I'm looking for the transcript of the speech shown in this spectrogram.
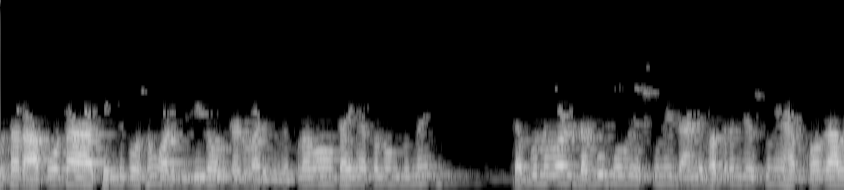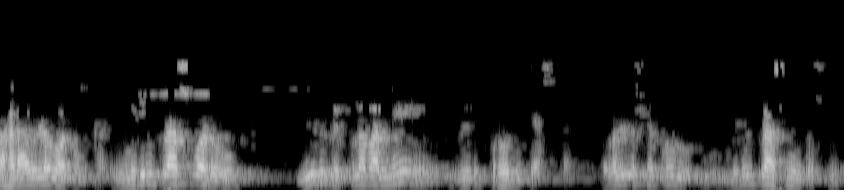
ఉంటారు. ఆ పూట తిండి కోసం వాడు బిజీగా ఉంటాడు. వాడికి విప్లవం టైం ఎక్కడ ఉంటుంది డబ్బు ఉన్నవాడు డబ్బు పోగేసుకుని దాన్ని భద్రం చేసుకుని భోగాల హడావిలో వాడు ఉంటాడు. ఈ మిడిల్ క్లాస్ వాడు వీడు విప్లవాన్ని వీడు ప్రోధి చేస్తాడు. రెవల్యూషన్ ఎప్పుడు మిడిల్ క్లాస్ నుంచి వస్తుంది.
